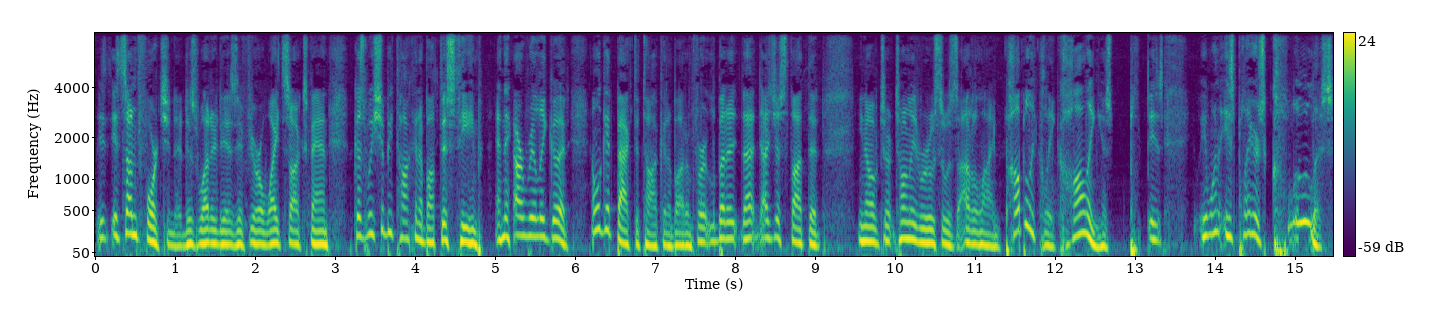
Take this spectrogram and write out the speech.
it's unfortunate, is what it is. If you're a White Sox fan, because we should be talking about this team, and they are really good, and we'll get back to talking about them. For but it, that, I just thought that, you know, Tony La Russa was out of line, publicly calling his want his players clueless,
